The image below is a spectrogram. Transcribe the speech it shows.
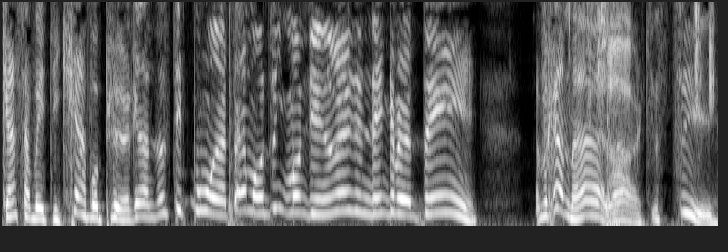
quand ça va être écrit, elle va pleurer en disant c'est épouvantable, mon dit que mon t-shirt est décroté. Vraiment, là, qu'est-ce que.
